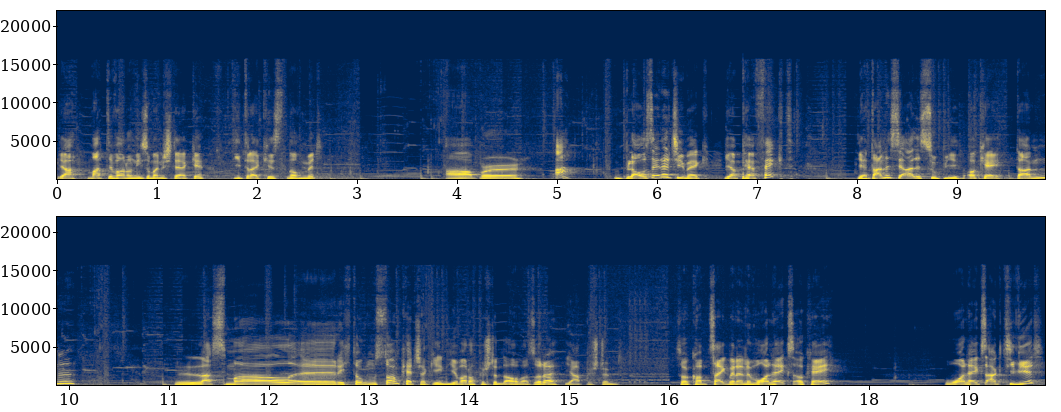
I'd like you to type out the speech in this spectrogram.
ja, Mathe war noch nicht so meine Stärke. Die drei Kisten noch mit. Aber... Ah, blaues Energy Mac. Ja, perfekt. Ja, dann ist ja alles supi. Okay, dann... äh, Lass mal äh, Richtung Stormcatcher gehen. Hier war doch bestimmt auch was, oder? Ja, bestimmt. So, komm, zeig mir deine Wallhacks. Okay. Wallhacks aktiviert.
